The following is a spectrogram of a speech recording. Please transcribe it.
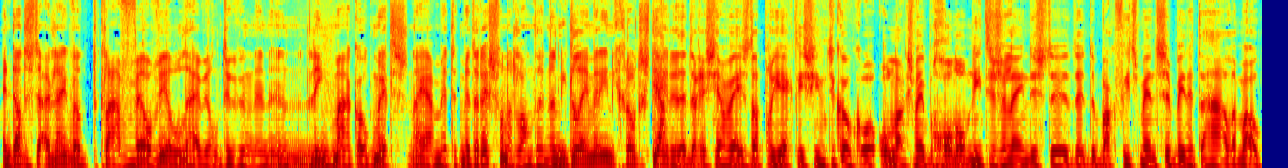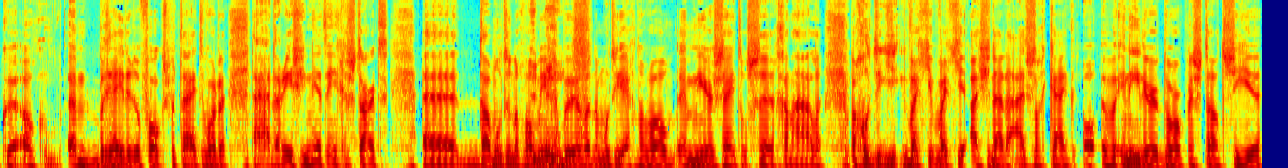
En dat is de uiteindelijk wat Klaver wel wil. Hij wil natuurlijk een, een link maken ook met, nou ja, met, met de rest van het land. Land. En dan niet alleen maar in die grote steden. Ja, daar is hij aanwezig. Dat project is hij natuurlijk ook onlangs mee begonnen... om niet dus alleen dus de, de, de bakfietsmensen binnen te halen... maar ook, uh, ook een bredere volkspartij te worden. Nou ja, daar is hij net in gestart. Uh, dan moet er nog wel meer gebeuren. Dan moet hij echt nog wel meer zetels uh, gaan halen. Maar goed, wat je, wat je, als je naar de uitslag kijkt... in ieder dorp en stad zie je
